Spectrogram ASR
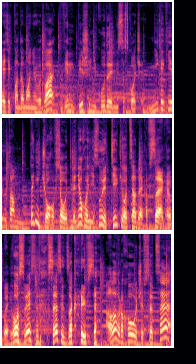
Ethic Pandemonium V2, він більше нікуди не соскочить. Ніякі там та нічого, все, для нього існує тільки оця дека. Все, якби його всесвіт, всесвіт закрився. Але враховуючи все це,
